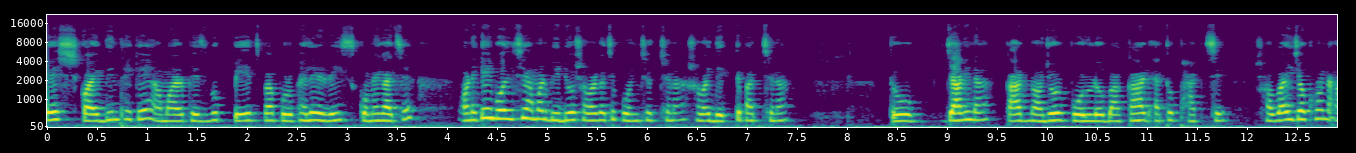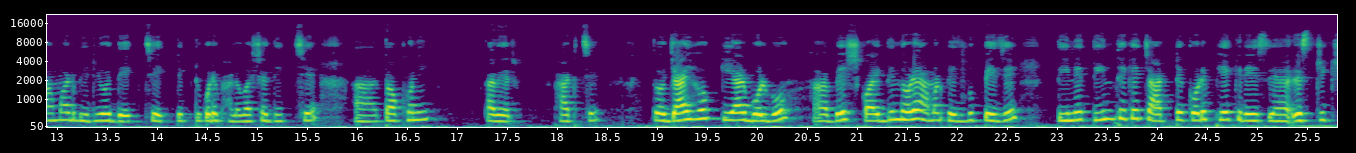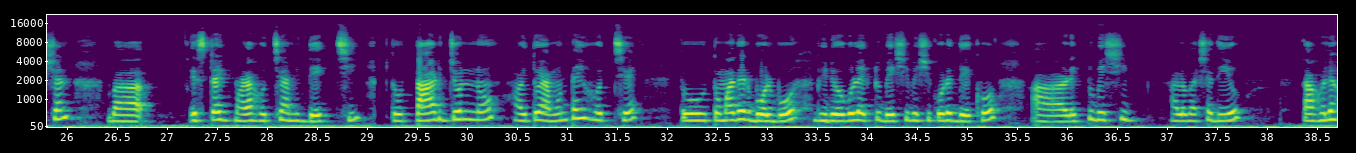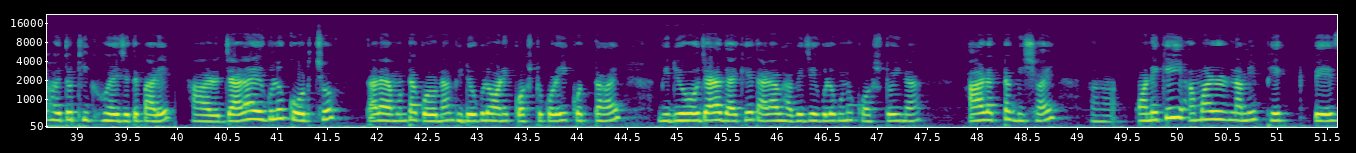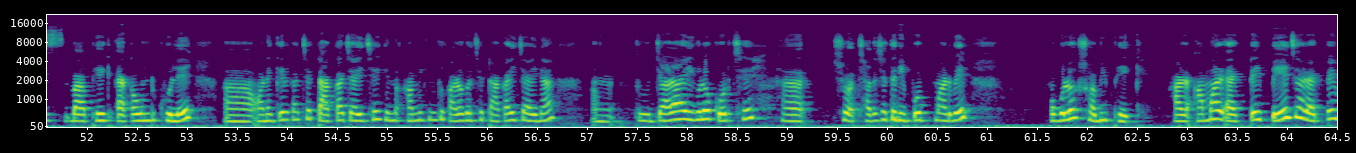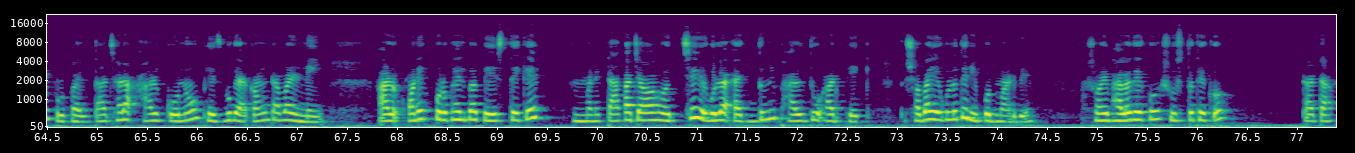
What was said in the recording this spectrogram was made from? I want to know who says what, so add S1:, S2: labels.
S1: বেশ কয়েকদিন থেকে আমার ফেসবুক পেজ বা প্রোফাইলের রিচ কমে গেছে। অনেকেই বলছে আমার ভিডিও সবার কাছে পৌঁছাচ্ছে না, সবাই দেখতে পাচ্ছে না। তো জানি না কার নজর পড়ল বা কার এত ফাটছে। সবাই যখন আমার ভিডিও দেখছে, একটু একটু করে ভালোবাসা দিচ্ছে তখনই তাদের ফাটছে। তো যাই হোক, কি আর বলব? বেশ কয়েকদিন ধরে আমার ফেসবুক পেজে তিনে তিন থেকে চারটে করে ফেক রেস্ট্রিকশন বা স্ট্রাইক মারা হচ্ছে, আমি দেখছি। তো তার জন্য হয়তো এমনটাই হচ্ছে। তো তোমাদের বলব, ভিডিওগুলো একটু বেশি বেশি করে দেখো আর একটু বেশি ভালোবাসা দিও। তাহলে হয়তো ঠিক হয়ে যেতে পারে। আর যারা এগুলো করছ, তারা এমনটা করো না, ভিডিওগুলো অনেক কষ্ট করেই করতে হয়। ভিডিও যারা দেখে, তারা ভাবে যে এগুলো কোনো কষ্টই না। আর একটা বিষয় অনেকেই আমার নামে ফেক পেজ বা ফেক অ্যাকাউন্ট খুলে অনেকের কাছে টাকা চাইছে কিন্তু আমি কিন্তু কারও কাছে টাকাই চাই না। তো যারা এগুলো করছে আহ, সাথে সাথে রিপোর্ট মারবে ওগুলো সবই ফেক আর আমার একটাই পেজ আর একটাই প্রোফাইল তাছাড়া আর কোনো ফেসবুক অ্যাকাউন্ট আমার নেই। আর অনেক প্রোফাইল বা পেজ থেকে মানে টাকা চাওয়া হচ্ছে এগুলো একদমই ফালতু আর ফেক তো সবাই এগুলোতে রিপোর্ট মারবে। সবাই ভালো থেকো সুস্থ থেকো। টাটা।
